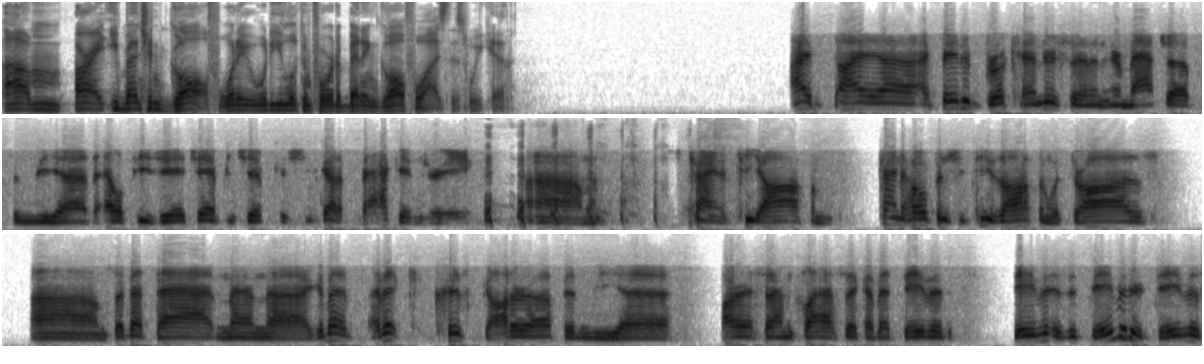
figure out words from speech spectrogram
Um, all right, you mentioned golf. What are you, what are you looking forward to betting golf wise this weekend? I I uh, I faded Brooke Henderson in her matchups in the uh, the LPGA Championship because she's got a back injury. Um, trying to tee off. I'm kind of hoping she tees off and withdraws. Um, so I bet that, and then uh, I bet I bet Chris Gotterup in the uh, RSM Classic. I bet David David is it David or Davis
